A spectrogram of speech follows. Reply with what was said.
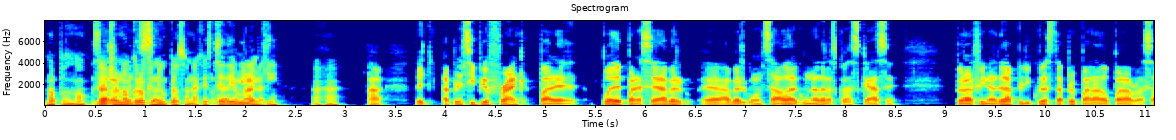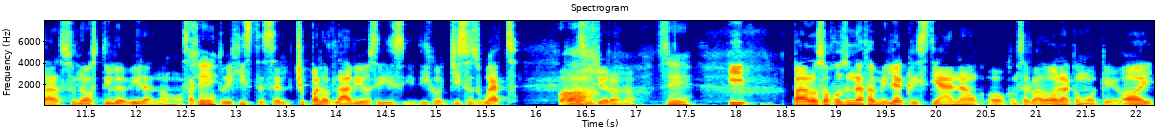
No, pues no. de hecho, no creo que ni un personaje esté débil aquí. Ajá. Ah, al principio Frank puede parecer eh, avergonzado de alguna de las cosas que hace, pero al final de la película está preparado para abrazar su nuevo estilo de vida, ¿no? O sea, como tú dijiste, se chupa los labios y, dijo, Jesus wept. Oh, lloró, ¿no? Sí. Y para los ojos de una familia cristiana o, conservadora, como que, ay,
